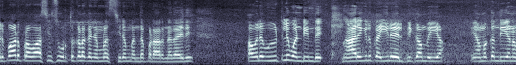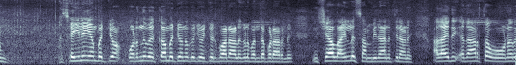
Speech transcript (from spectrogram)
ഒരുപാട് പ്രവാസി സുഹൃത്തുക്കളൊക്കെ നമ്മളെ സ്ഥിരം ബന്ധപ്പെടാറുണ്ട്. അതായത് അവരെ വീട്ടിൽ വണ്ടി ഉണ്ട് ആരെങ്കിലും കയ്യിൽ ഏൽപ്പിക്കാൻ വയ്യ. നമുക്ക് എന്ത് ചെയ്യണം? സെയിൽ ചെയ്യാൻ പറ്റുമോ കുറന്ന് വെക്കാൻ പറ്റുമോ എന്നൊക്കെ ചോദിച്ച് ഒരുപാട് ആളുകൾ ബന്ധപ്പെടാറുണ്ട്. ഇൻഷാല്ല അതിനുള്ള സംവിധാനത്തിലാണ്. അതായത് യഥാർത്ഥ ഓണർ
